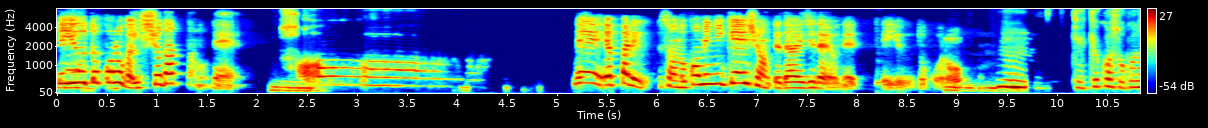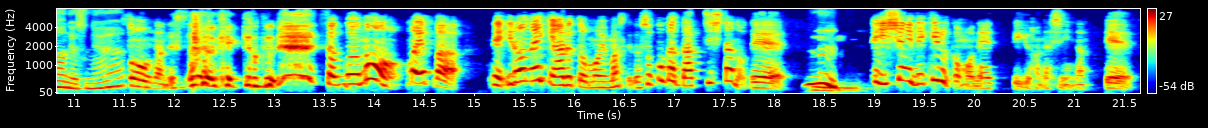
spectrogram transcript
ていうところが一緒だったので、はで、やっぱりそのコミュニケーションって大事だよねっていうところ。あ。うん。結局はそこなんですね。そうなんです。結局、そこの、まあ、やっぱ、ね、いろんな意見あると思いますけど、そこが合致したので、うん。で、一緒にできるかもねっていう話になって、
